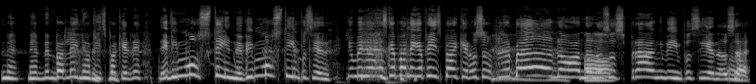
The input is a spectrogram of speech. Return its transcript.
men, men, men bara lägg den här frisparken. Nej, vi måste in nu, vi måste in på scenen. Jo, men jag ska bara lägga frisparken. Och så la han den Ja. och så sprang vi in på scenen och så här.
